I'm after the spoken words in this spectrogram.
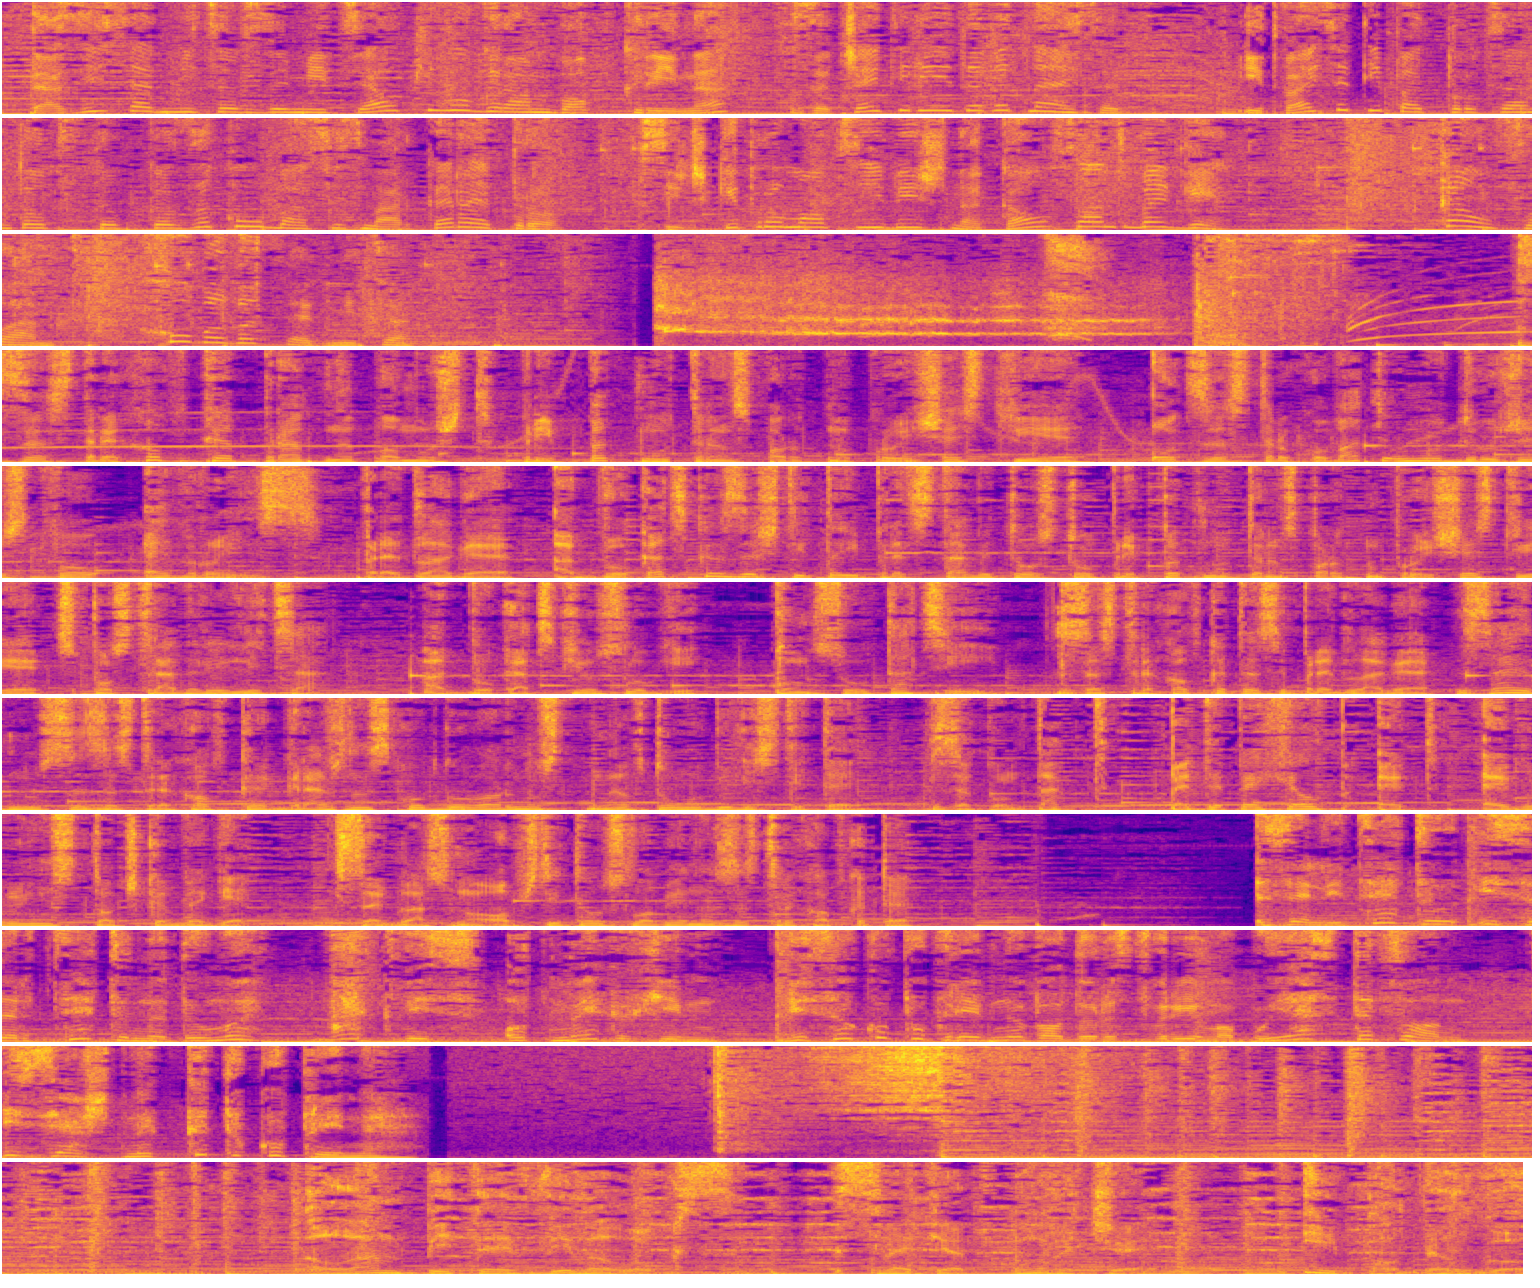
Тази седмица вземи цял килограм боб крина за 4,19 и 25% отстъпка за колбаси с марка Ретро. Всички промоции виж на Kaufland BG. Kaufland. Хубава седмица! Застраховка правна помощ при пътно-транспортно происшествие от застрахователно дружество Евроинс. Предлага адвокатска защита и представителство при пътно-транспортно происшествие с пострадали лица. Адвокатски услуги, консултации. Застраховката се предлага заедно с застраховка гражданска отговорност на автомобилистите. За контакт ptphelp.euroins.bg Съгласно общите условия на застраховката. За лицето и сърцето на дома Аквис от Мегахим. Високо покривна водорастворима боя с тефлон. Изящна като куприна. Лампите Вивалукс светят повече и по-дълго.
